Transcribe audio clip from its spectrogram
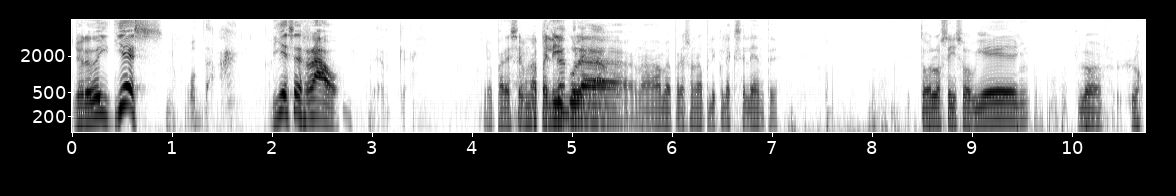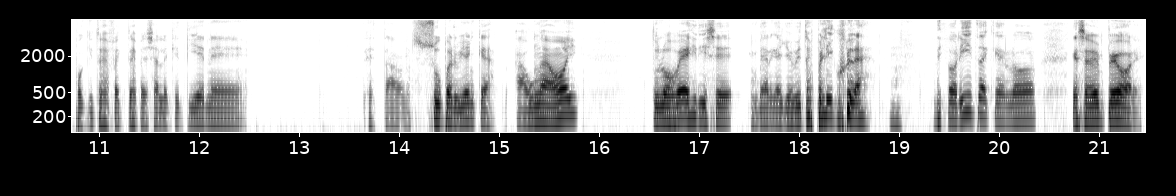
Yo le doy 10. No joda. 10 cerrado. Me parece Hay una película. No, me parece una película excelente. Todo lo se hizo bien. Los, los poquitos efectos especiales que tiene estaban súper bien. Que aún a hoy tú los ves y dices, verga, yo he visto películas de ahorita que, lo, que se ven peores.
